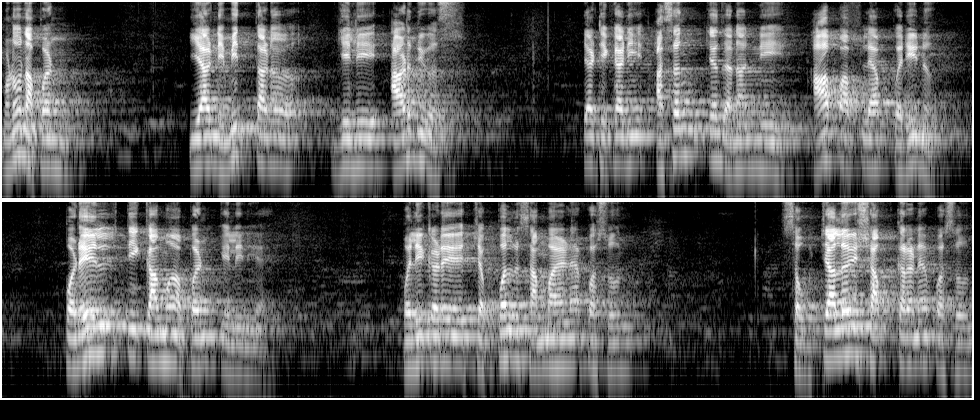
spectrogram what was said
म्हणून आपण या निमित्तानं गेली आठ दिवस या ठिकाणी असंख्य जणांनी आपापल्या परीनं पडेल ती कामं आपण केलेली आहे पलीकडे चप्पल सांभाळण्यापासून शौचालय साफ करण्यापासून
